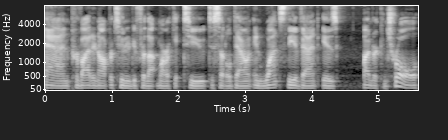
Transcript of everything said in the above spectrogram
and provide an opportunity for that market to to settle down. And once the event is under control,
